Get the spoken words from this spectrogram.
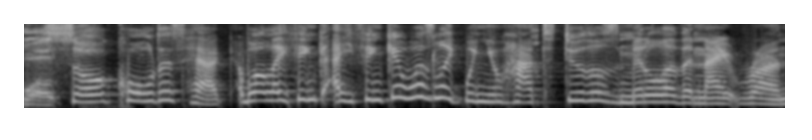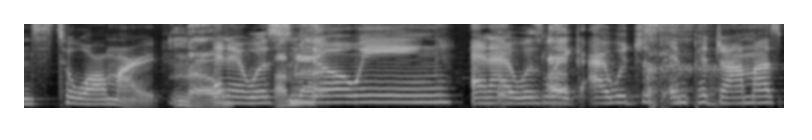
well, so cold as heck. Well, I think I think it was like when you had to do those middle of the night runs to Walmart. No, and it was I'm snowing, not, and I was uh, like, I, I, would just in pajamas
